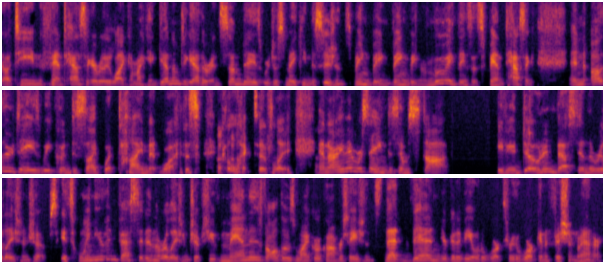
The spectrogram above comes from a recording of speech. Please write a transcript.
uh, team, fantastic. I really like them. I can get them together. And some days we're just making decisions, bing, bing, bing, bing, we're moving things. That's fantastic. And other days we couldn't decide what time it was collectively. and I remember saying to him, stop if you don't invest in the relationships, it's when you've invested in the relationships, you've managed all those micro conversations that then you're going to be able to work through the work in efficient manner.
